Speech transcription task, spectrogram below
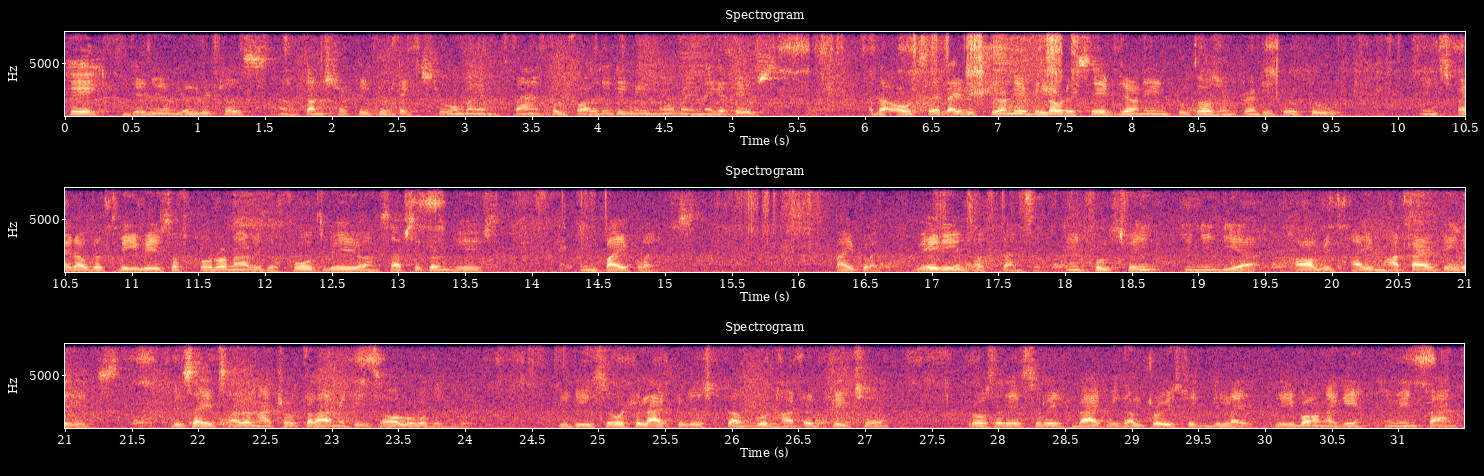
Hey, genuine well wishers and constructive critics, to whom I am thankful for letting me know my negatives. At the outset, I wish you and your beloved a safe journey in 2022 too, in spite of the three waves of corona with the fourth wave and subsequent waves in pipelines. Pipeline, variants of cancer in full swing in India, all with high mortality rates, besides other natural calamities all over the globe. It is social activist come good-hearted preacher Professor S. Suresh back with altruistic delight, reborn again, an infant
